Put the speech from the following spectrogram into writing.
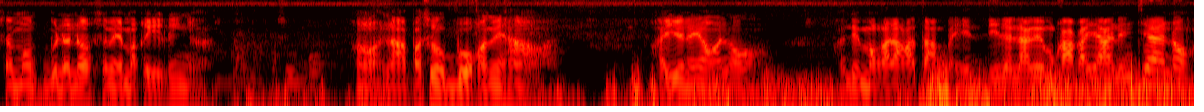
sa Mount Bulalo sa may makiling ah. Oh, napasubo kami ha. Oh. Ayun na yung ano. oh. Hindi man ka nakatambay. Hindi na namin makakayanin dyan oh.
